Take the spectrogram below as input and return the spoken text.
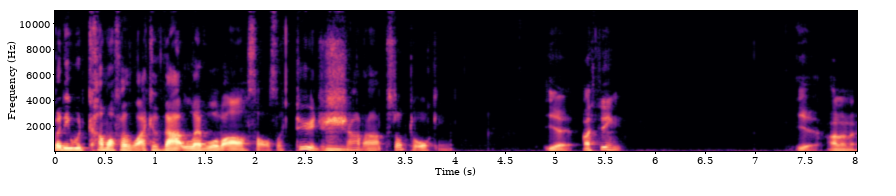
but he would come off as like that level of assholes like dude just shut up stop talking Yeah, I think. Yeah, I don't know.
